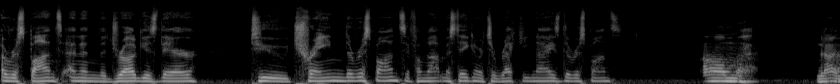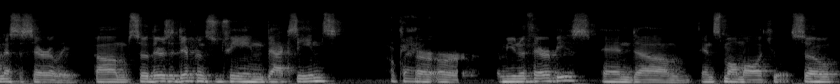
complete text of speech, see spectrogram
a response, and then the drug is there to train the response, if I'm not mistaken, or to recognize the response. Um, not necessarily. Um, so there's a difference between vaccines, okay, or, or immunotherapies and um, and small molecules. So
